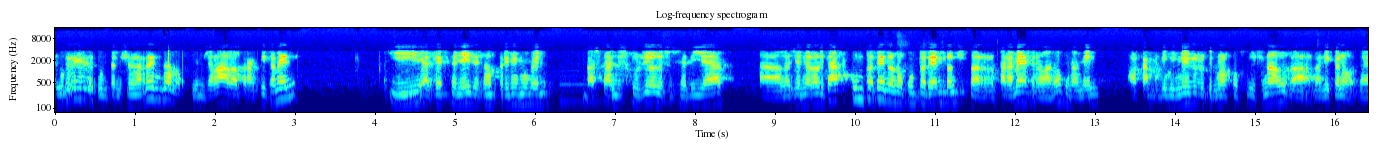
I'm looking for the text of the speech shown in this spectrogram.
lloguer, de contenció de renda, els congelava pràcticament, i aquesta llei des del primer moment va estar en discussió de si seria eh, la Generalitat competent o no competent doncs, per, per emetre-la. No? Finalment, al cap de 18 mesos, el Tribunal Constitucional va, va dir que no, que,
